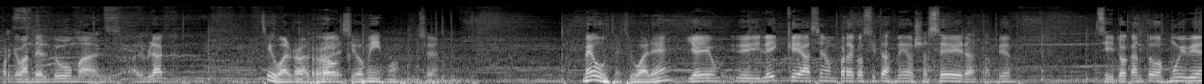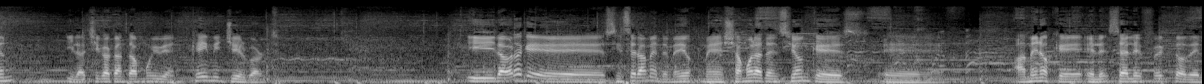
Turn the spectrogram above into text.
Porque van del doom al, al black. Sí, igual rock, rock. progresivo mismo. sí. Me gusta esto igual, ¿eh? Y, hay, y que hacen un par de cositas medio yaceras también. Sí, tocan todos muy bien y la chica canta muy bien. Kami Gilbert. Y la verdad que, sinceramente, me, dio- me llamó la atención que es, eh, a menos que el- sea el efecto del,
